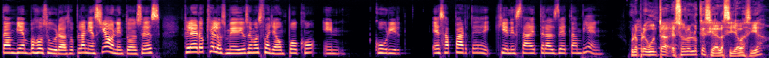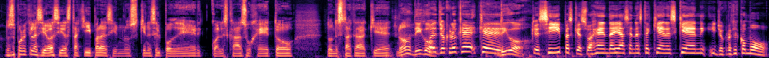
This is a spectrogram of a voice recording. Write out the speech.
también bajo su brazo planeación. Entonces, claro que los medios hemos fallado un poco en cubrir esa parte de quién está detrás de también. Una pregunta, ¿eso no es lo que decía la silla vacía? ¿No se supone que la silla vacía está aquí para decirnos quién es el poder, cuál es cada sujeto, dónde está cada quien? No, digo. Pues yo creo que, que, digo. que sí, pues que es su agenda y hacen este quién es quién. Y yo creo que como,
